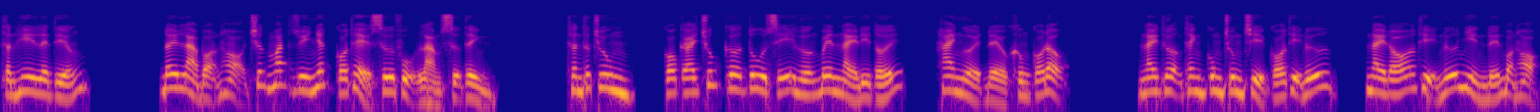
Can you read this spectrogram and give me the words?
Thần Hy lên tiếng. Đây là bọn họ trước mắt duy nhất có thể sư phụ làm sự tình. Thân thức chung, có cái trúc cơ tu sĩ hướng bên này đi tới, hai người đều không có động. Nay thượng thanh cung chung chỉ có thị nữ, này đó thị nữ nhìn đến bọn họ,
